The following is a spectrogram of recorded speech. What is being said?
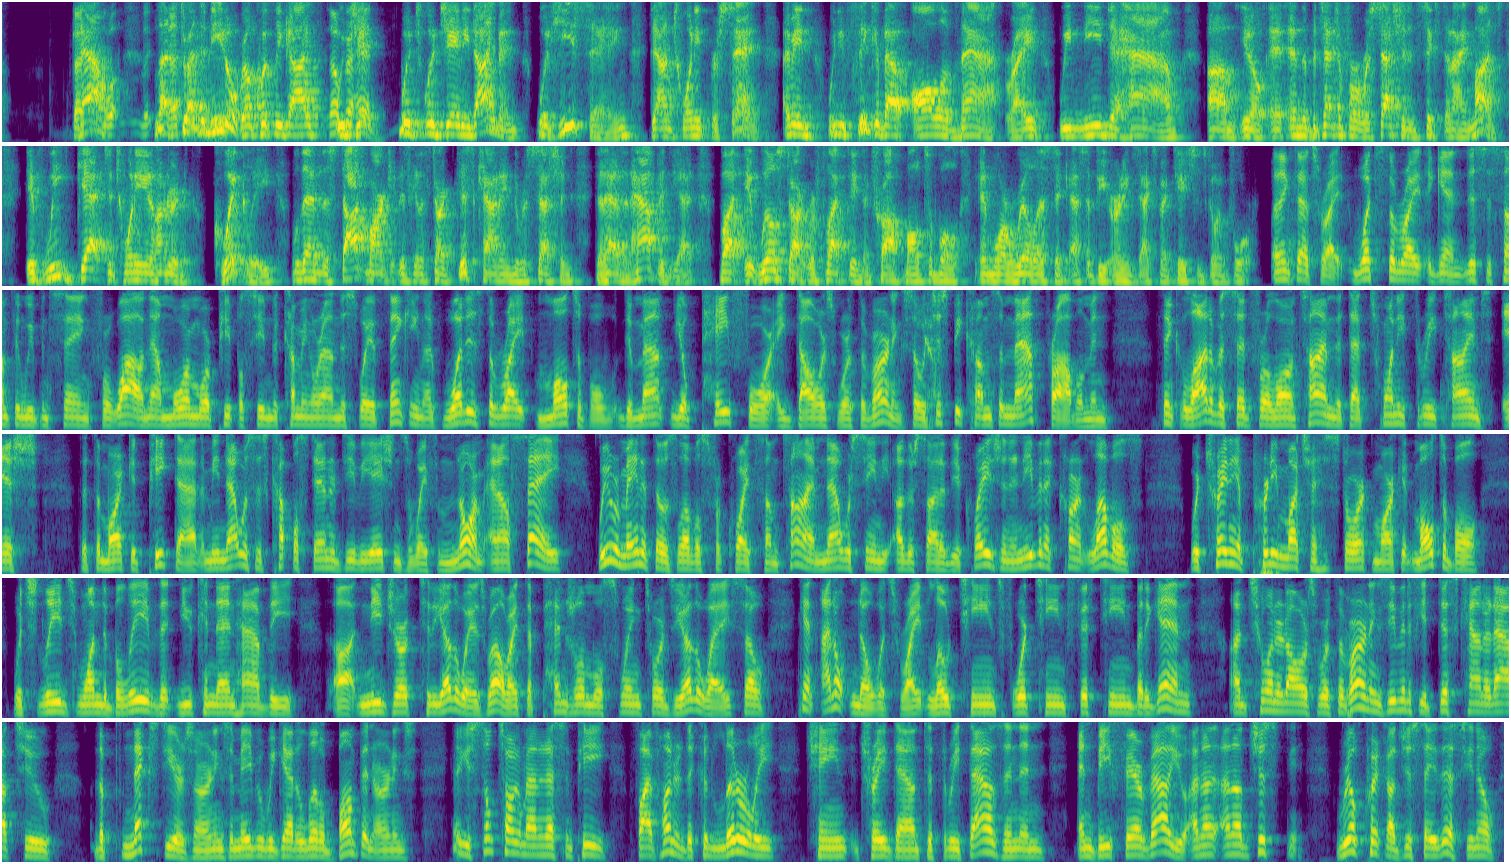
now, well, let's thread the needle real quickly, Guy. No, go ahead with, with Jamie Dimon, what he's saying down 20%. I mean, when you think about all of that, right, we need to have, um, you know, and, and the potential for a recession in six to nine months. If we get to 2,800 quickly, well, then the stock market is going to start discounting the recession that hasn't happened yet, but it will start reflecting a trough multiple and more realistic S&P earnings expectations going forward. I think that's right. What's the right? Again, this is something we've been saying for a while. Now, more and more people seem to coming around this way of thinking like what is the right multiple the amount you'll pay for a dollar's worth of earnings. So it just becomes a math problem. And i think a lot of us said for a long time that that 23 times ish that the market peaked at i mean that was a couple standard deviations away from the norm. And i'll say we remain at those levels for quite some time. Now we're seeing the other side of the equation. And even at current levels we're trading at pretty much a historic market multiple which leads one to believe that you can then have the uh, knee jerk to the other way as well, right? The pendulum will swing towards the other way. So again, I don't know what's right. Low teens, 14, 15. But again, on $200 worth of earnings, even if you discount it out to the next year's earnings and maybe we get a little bump in earnings, you know, you're still talking about an S&P 500 that could literally chain trade down to 3000 and and be fair value. And I, and I'll just real quick I'll just say this, you know,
